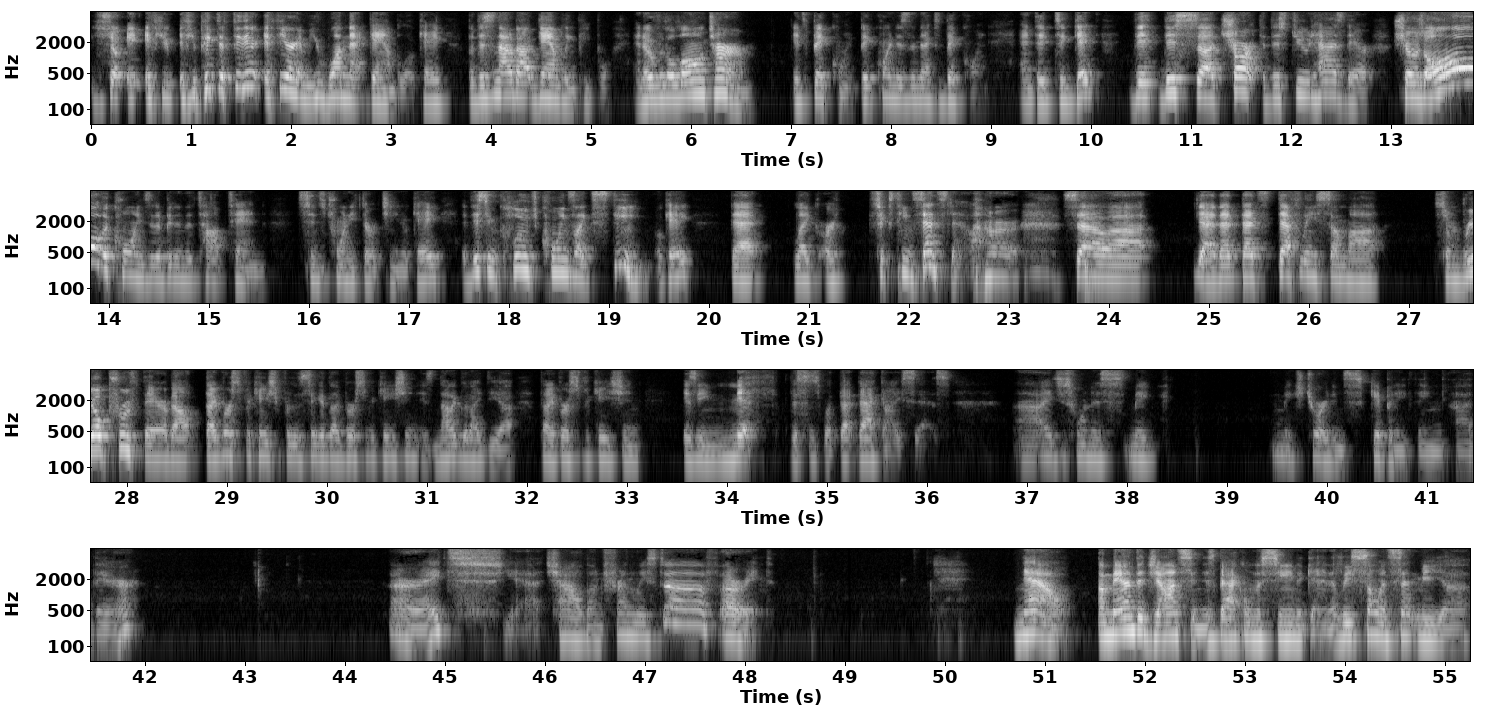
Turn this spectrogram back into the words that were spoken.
so if you if you picked Ethereum, you won that gamble." Okay, but this is not about gambling, people. And over the long term, it's Bitcoin. Bitcoin is the next Bitcoin. And to, to get this uh, chart that this dude has there shows all the coins that have been in the top 10 since 2013. Okay. This includes coins like Steem. Okay. That like are 16 cents now. so, uh, yeah, that that's definitely some uh, some real proof there about diversification for the sake of diversification is not a good idea. Diversification is a myth. This is what that that guy says. Uh, I just want to make make sure I didn't skip anything uh, there. All right. Yeah, child unfriendly stuff. All right. Now, Amanda Johnson is back on the scene again. At least someone sent me uh,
